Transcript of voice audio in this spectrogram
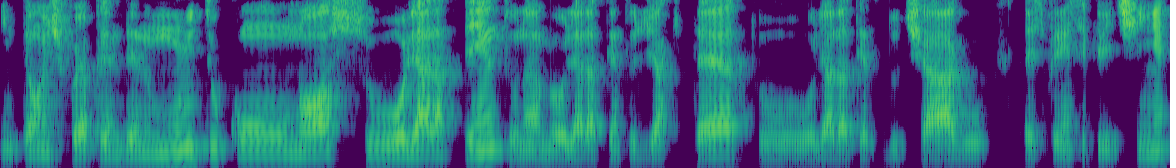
Então a gente foi aprendendo muito com o nosso olhar atento, né, meu olhar atento de arquiteto, olhar atento do Thiago, da experiência que ele tinha,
